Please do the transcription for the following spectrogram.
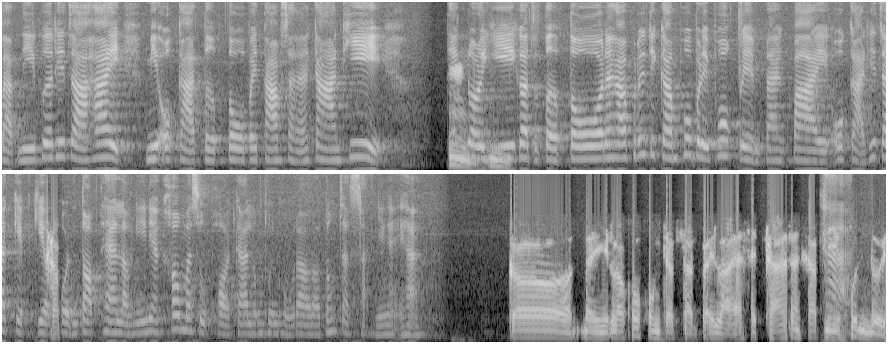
แบบนี้เพื่อที่จะให้มีโอกาสเติบโตไปตามสถานการณ์ที่ เทคโนโลยีก็จะเติบโตนะคะพฤติกรรมผู้บริโภคเปลี่ยนแปลงไป โอกาสที่จะเก็บเกี่ยวผลตอบแทนเหล่านี้เนี่ยเข้ามาสู่พอร์ตการลงทุนของเราเราต้องจัดสรรยังไงคะก็ในเราก็คงจัดสรรไปหลาย asset class นะครับ มีหุ้นด้วย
